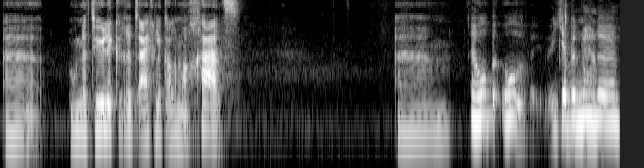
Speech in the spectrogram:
eh, hoe natuurlijker het eigenlijk allemaal gaat. En hoe, hoe, je benoemde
